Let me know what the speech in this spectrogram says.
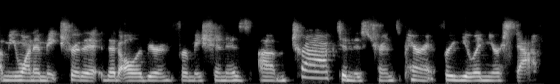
Um, you want to make sure that, that all of your information is um, tracked and is transparent for you and your staff.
